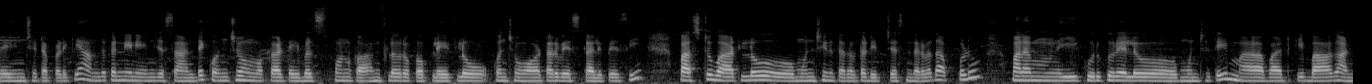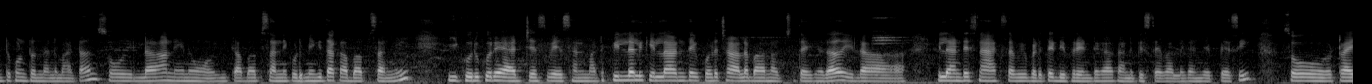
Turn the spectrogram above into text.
వేయించేటప్పటికి. అందుకని నేను ఏం చేస్తాను అంటే కొంచెం ఒక టేబుల్ స్పూన్ కార్న్ఫ్లోర్ ఒక ప్లేట్లో కొంచెం వాటర్ వేసి కలిపేసి ఫస్ట్ వాటిలో ముంచిన తర్వాత డిప్ చేసిన తర్వాత అప్పుడు మనం ఈ కురుకురేలో ముంచితే మా వాటికి బాగా అంటుకుంటుందన్నమాట. సో ఇలా నేను ఈ కబాబ్స్ అన్నీ కూడా మిగతా కబాబ్స్ అన్నీ ఈ కురుకురే యాడ్ చేసి వేసాను అనమాట పిల్లలకి ఇలాంటివి కూడా చాలా బాగా నచ్చుతాయి కదా. ఇలా ఇలాంటి స్నాక్స్ అవి పెడితే డిఫరెంట్గా కనిపిస్తాయి వాళ్ళకి అని చెప్పేసి. సో ట్రై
